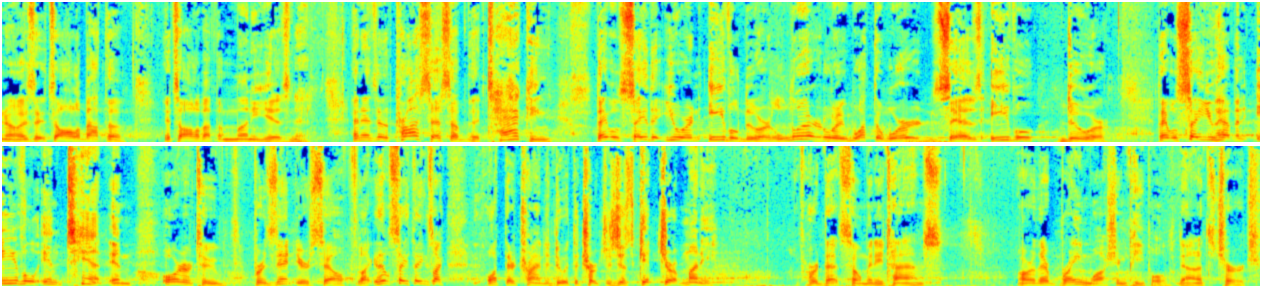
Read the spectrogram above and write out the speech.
know, it's, it's, all about the it's all about the money, isn't it? And in the process of the attacking, they will say that you are an evildoer. Literally, what the word says, evil doer. They will say you have an evil intent in order to present yourself. Like they'll say things like, "What they're trying to do at the church is just get your money." I've heard that so many times. Or they're brainwashing people down at the church.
